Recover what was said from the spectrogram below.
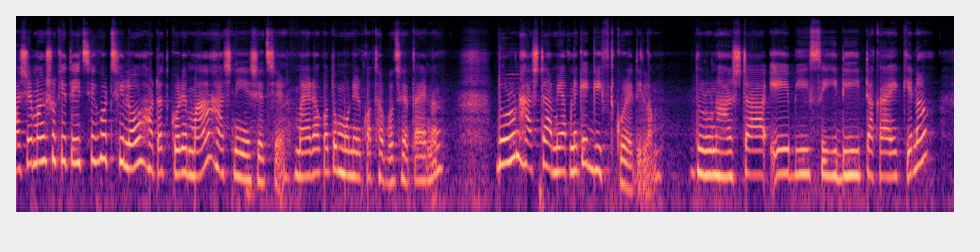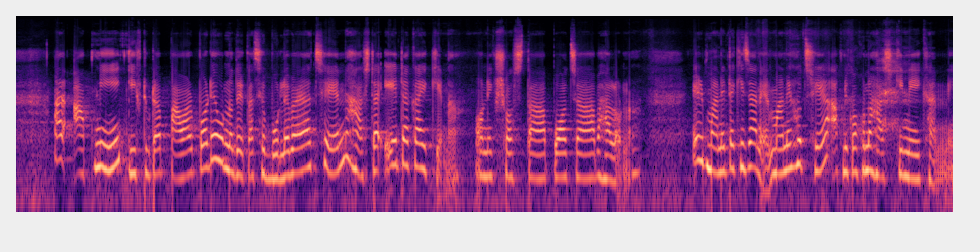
হাঁসের মাংস খেতে ইচ্ছে করছিল, হঠাৎ করে মা হাঁস নিয়ে এসেছে। মায়েরা কত মনের কথা বোঝে, তাই না? ধরুন হাঁসটা আমি আপনাকে গিফট করে দিলাম। ধরুন হাঁসটা এ বি সি ডি টাকায় কেনা। আর আপনি গিফটটা পাওয়ার পরে অন্যদের কাছে বলে বেড়াচ্ছেন, হাঁসটা এ টাকায় কেনা। অনেক সস্তা, পচা, ভালো না। এর মানেটা কি জানেন? মানে হচ্ছে আপনি কখনো হাঁস কিনেই খাননি।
